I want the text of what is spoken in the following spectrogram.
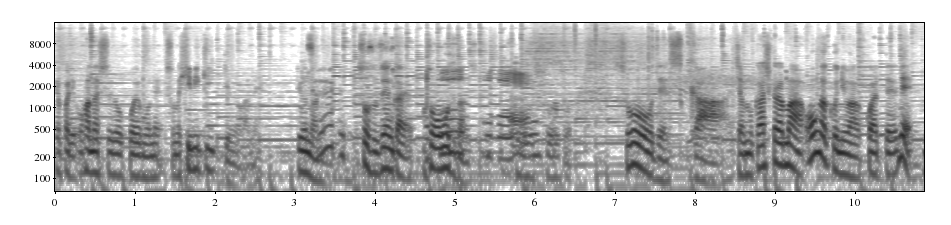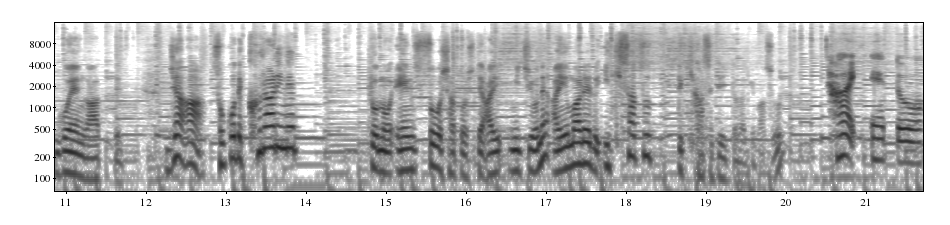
やっぱりお話しするお声もね、その響きっていうのがね。っていうのはね、そうそう、前回そう思ってたんですよ。えーそうそうそう。ですか。じゃあ昔からまあ音楽にはこうやってね、ご縁があって。じゃあ、そこでクラリネットの演奏者として歩道をね、歩まれるいきさつって聞かせていただけます？はいえーっと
